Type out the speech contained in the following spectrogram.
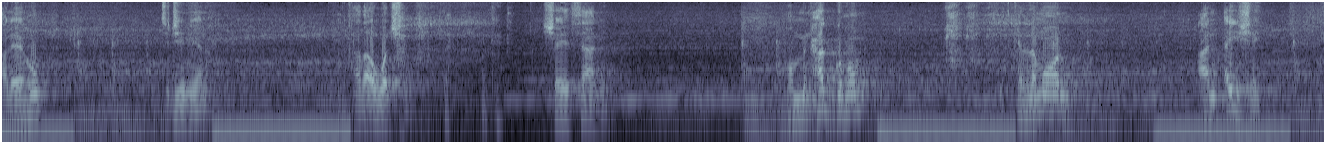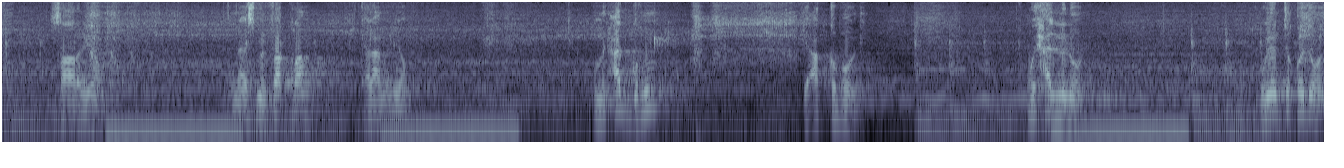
عليهم تجيني أنا. هذا أول شيء. الشيء الثاني هم من حقهم يتكلمون عن أي شيء صار اليوم. إن اسم الفقرة كلام اليوم. ومن حقهم يعقبون ويحللون وينتقدون.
